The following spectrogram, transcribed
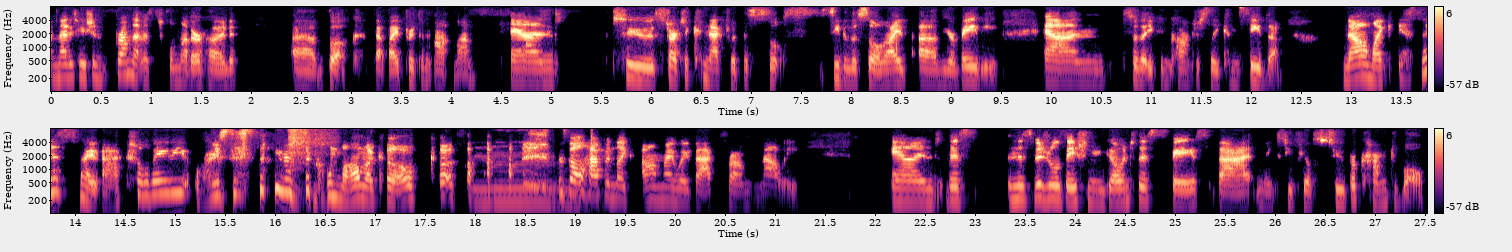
a meditation from that mystical motherhood uh, book that by Pritam Atma, and to start to connect with the soul, seed of the soul right, of your baby, and so that you can consciously conceive them. Now I'm like, is this my actual baby or is this the mystical Mama Co? Because mm. this all happened like on my way back from Maui, and this in this visualization, you go into this space that makes you feel super comfortable.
